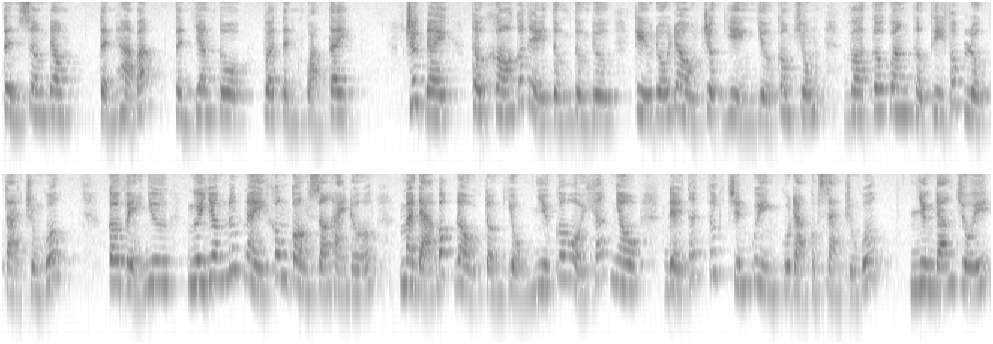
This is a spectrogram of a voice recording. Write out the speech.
tỉnh Sơn Đông, tỉnh Hà Bắc, tỉnh Giang Tô và tỉnh Quảng Tây. Trước đây, thật khó có thể tưởng tượng được kiểu đối đầu trực diện giữa công chúng và cơ quan thực thi pháp luật tại Trung Quốc. Có vẻ như người dân nước này không còn sợ hãi nữa mà đã bắt đầu tận dụng nhiều cơ hội khác nhau để thách thức chính quyền của Đảng Cộng sản Trung Quốc. Nhưng đáng chú ý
